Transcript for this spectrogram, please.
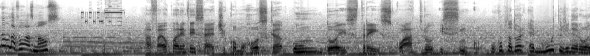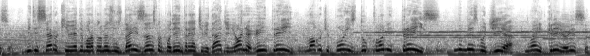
não lavou as mãos. Rafael 47 como Rosca 1, 2, 3, 4 e 5. O computador é muito generoso. Me disseram que eu ia demorar pelo menos uns 10 anos para poder entrar em atividade e olha, eu entrei logo depois do clone 3, no mesmo dia. Não é incrível isso?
